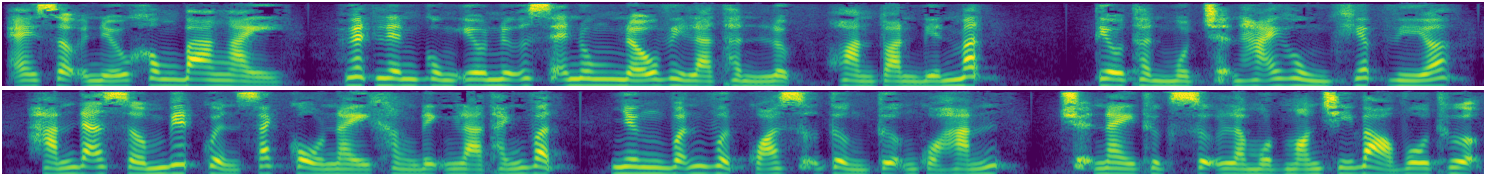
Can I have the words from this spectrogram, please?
e sợ nếu không ba ngày, huyết liên cùng yêu nữ sẽ nung nấu vì là thần lực, hoàn toàn biến mất. Tiêu thần một trận hãi hùng khiếp vía, hắn đã sớm biết quyển sách cổ này khẳng định là thánh vật, nhưng vẫn vượt quá sự tưởng tượng của hắn, chuyện này thực sự là một món trí bảo vô thượng.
